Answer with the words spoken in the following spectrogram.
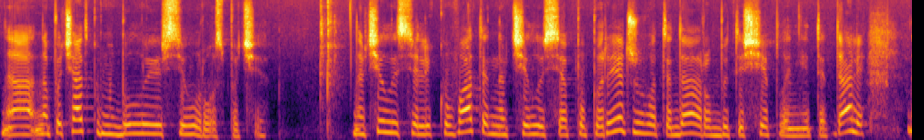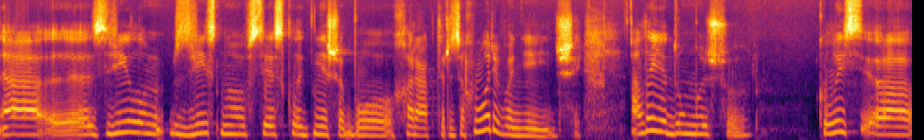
на, на початку ми були всі у розпачі. Навчилися лікувати, навчилися попереджувати, да, робити щеплення і так далі. А е, з ВІЛом, звісно, все складніше, бо характер захворювання інший. Але я думаю, що колись е,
